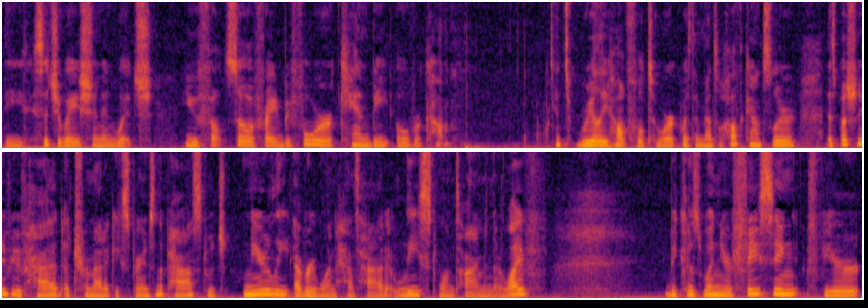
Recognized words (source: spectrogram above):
the situation in which you felt so afraid before can be overcome. It's really helpful to work with a mental health counselor, especially if you've had a traumatic experience in the past, which nearly everyone has had at least one time in their life. Because when you're facing fear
